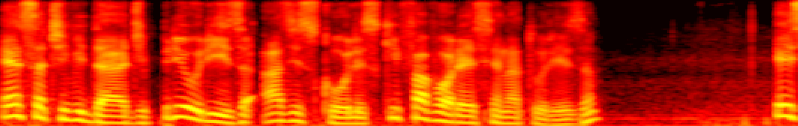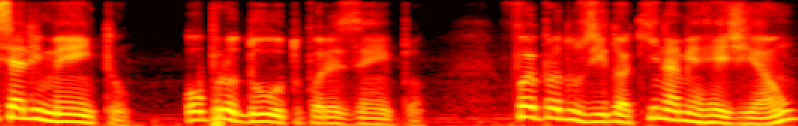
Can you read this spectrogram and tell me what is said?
essa atividade prioriza as escolhas que favorecem a natureza? Esse alimento ou produto, por exemplo, foi produzido aqui na minha região,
